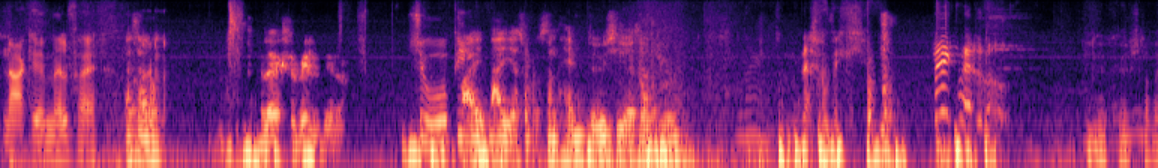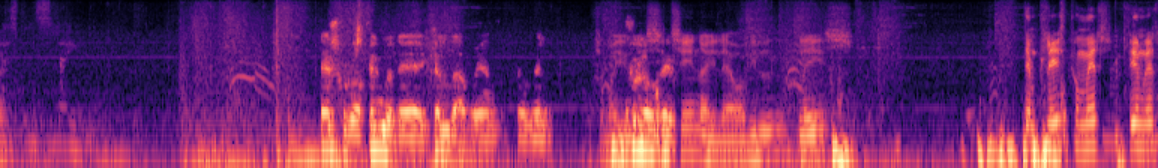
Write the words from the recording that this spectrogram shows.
snakke Malphite. Hvad sagde du? Det er ikke så vildt endnu. Supi. Nej, nej, jeg skulle sådan have en døse i, så... to Lad os komme væk. Væk med det nu. Kø, kø, slap af. Det skulle du have filmet, det er kill der, Brian. Det var vildt. Så må I jo okay. når I laver vilde plays. Den place på midt. Lige om lidt.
